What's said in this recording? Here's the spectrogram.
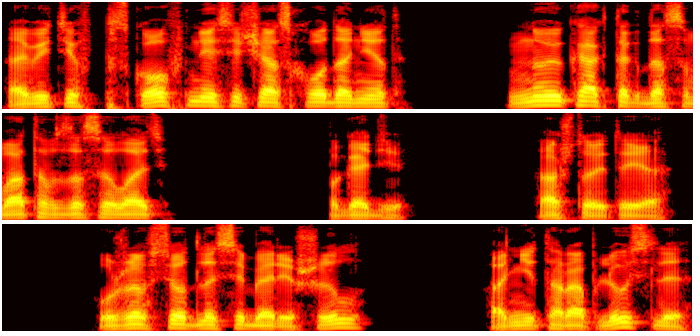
А ведь и в Псков мне сейчас хода нет. Ну и как тогда сватов засылать? Погоди. А что это я? Уже все для себя решил? А не тороплюсь ли?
